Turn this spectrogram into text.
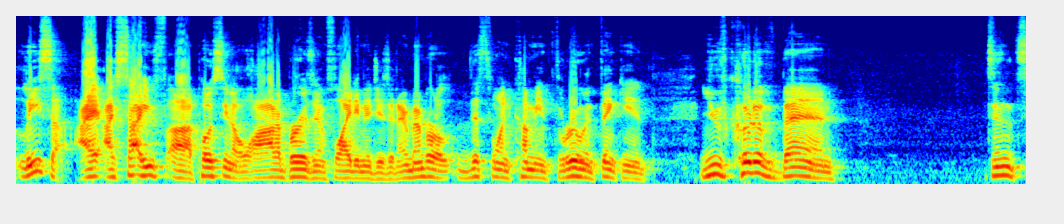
Lisa, I, I, saw you uh, posting a lot of birds and flight images, and I remember this one coming through and thinking, you could have been, since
